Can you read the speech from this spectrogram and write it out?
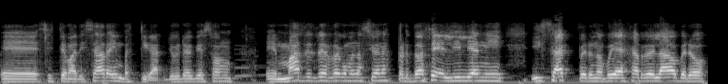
sistematizar e investigar. Yo creo que son más de tres recomendaciones, perdón Lilian y Isaac, pero no voy a dejar de lado, pero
